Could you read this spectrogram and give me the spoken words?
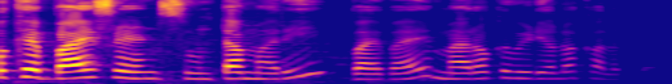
Okay bye friends. ఉంటాం మరి. Bye bye. మరొక వీడియోలో కలుద్దాం.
